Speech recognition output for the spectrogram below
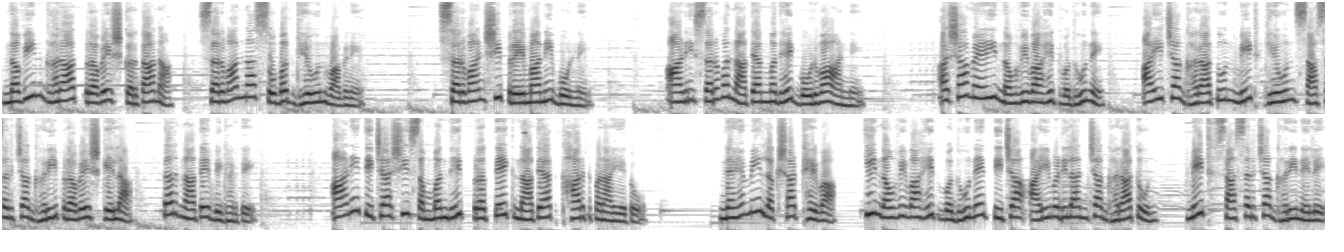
नवीन घरात प्रवेश करताना सर्वांना सोबत घेऊन वागणे. सर्वांशी प्रेमाने बोलणे. आणि सर्व नात्यांमध्ये गोडवा आणणे. अशा वेळी नवविवाहित वधूने आईच्या घरातून मीठ घेऊन सासरच्या घरी प्रवेश केला तर नाते बिघडते. आणि तिच्याशी संबंधित प्रत्येक नात्यात खारटपणा येतो. नेहमी लक्षात ठेवा की नवविवाहित वधूने तिच्या आई वडिलांच्या घरातून मीठ सासरच्या घरी नेले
